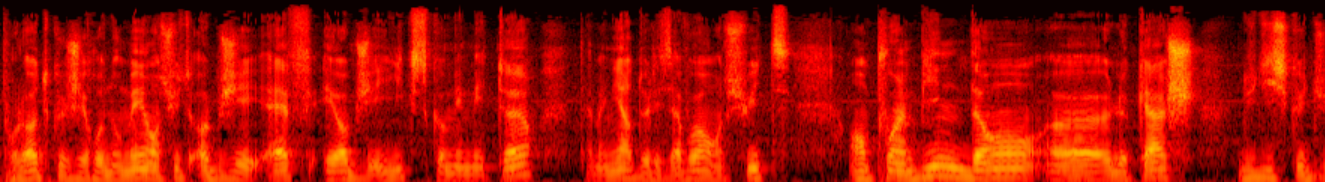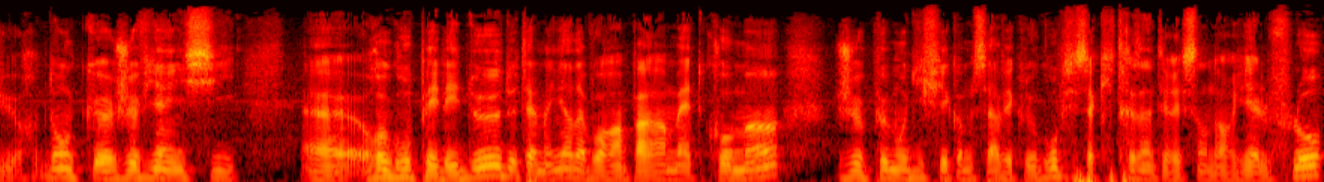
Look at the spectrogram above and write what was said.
pour l'autre que j'ai renommé ensuite objet F et objet X comme émetteur, de la manière de les avoir ensuite en point bin dans le cache du disque dur. Donc euh, je viens ici euh, regrouper les deux de telle manière d'avoir un paramètre commun. Je peux modifier comme ça avec le groupe, c'est ça qui est très intéressant dans RealFlow,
